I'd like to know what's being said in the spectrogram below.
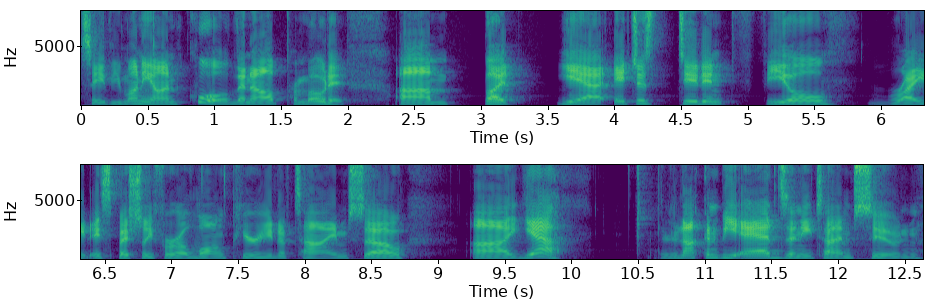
save you money on, cool, then I'll promote it. Um, but yeah, it just didn't feel right, especially for a long period of time. So, uh, yeah, there's not going to be ads anytime soon.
